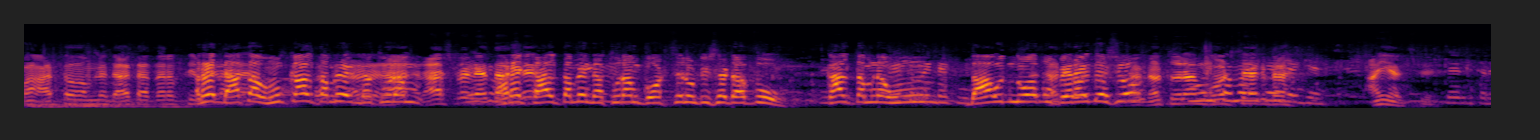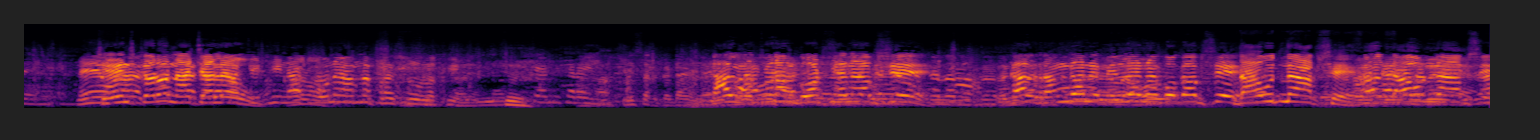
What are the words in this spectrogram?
આ તો અમને દાતા તરફથી અરે દાતા હું કાલ તમને નથુરામ અરે કાલ તમને નથુરામ ગોડસે નું ટી શર્ટ આપું. કાલ તમને હું દાઉદનું આપું પહેરાવી દેશો. નથુરામ ગોડસે અહીંયા છે. ચેન્જ કરો ના ચાલે આવું. ચિઠ્ઠી નાખો ને આમના પ્રશ્નો લખી કાલ નથુરામ ગોડસે ને આપશે. કાલ રંગા ને બિલ્લા ને કોક આપશે. દાઉદ ના આપશે. કાલ દાઉદ ને આપશે.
